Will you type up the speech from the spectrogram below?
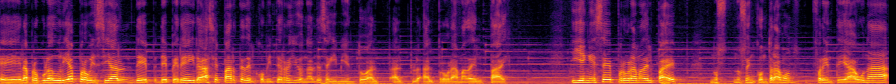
Eh, la Procuraduría Provincial de, Pereira hace parte del Comité Regional de Seguimiento al, programa del PAE. Y en ese programa del PAE nos, encontramos frente a una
